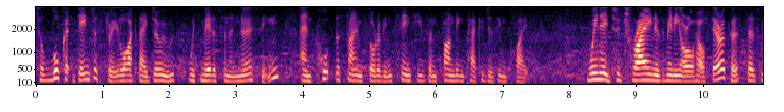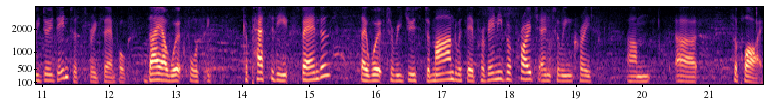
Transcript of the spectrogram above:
to look at dentistry like they do with medicine and nursing and put the same sort of incentives and funding packages in place. We need to train as many oral health therapists as we do dentists, for example. They are workforce capacity expanders. They work to reduce demand with their preventive approach and to increase um, uh, supply.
